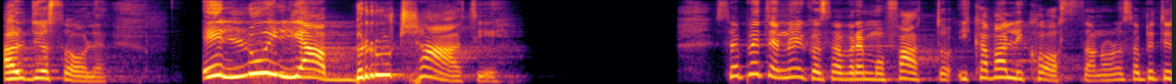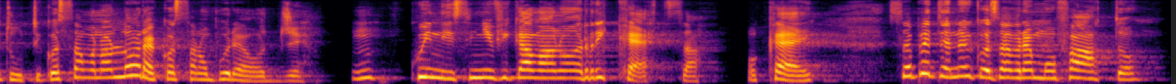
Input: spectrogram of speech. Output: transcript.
Al dio sole e lui li ha bruciati. Sapete noi cosa avremmo fatto? I cavalli costano, lo sapete tutti, costavano allora e costano pure oggi. Mm? Quindi significavano ricchezza, ok? Sapete noi cosa avremmo fatto?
